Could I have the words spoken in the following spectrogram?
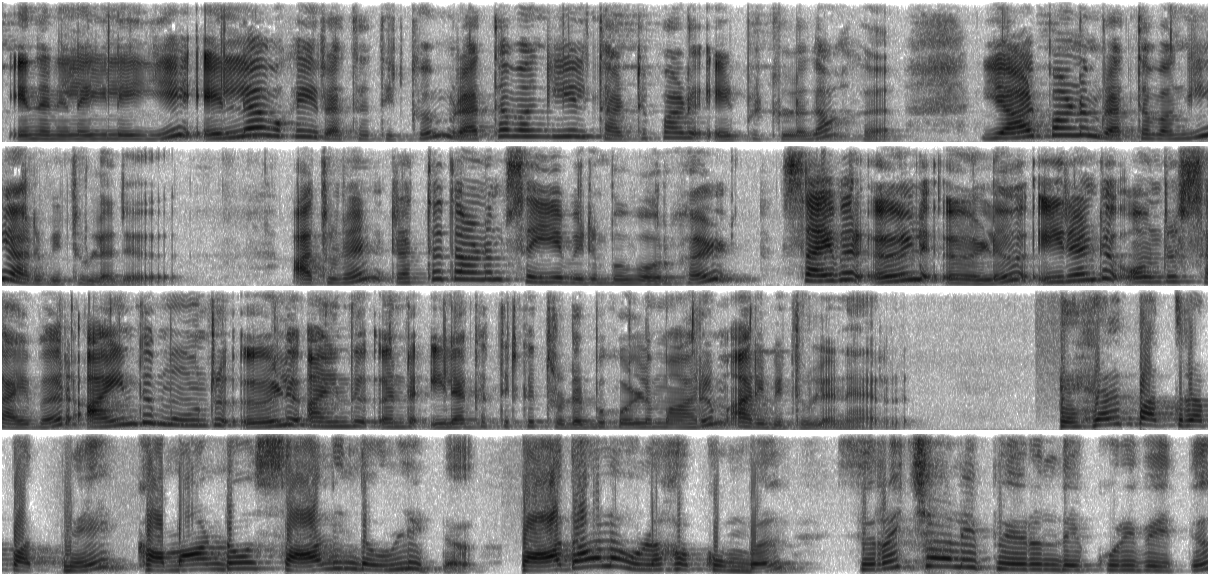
இந்த நிலையிலேயே எல்லா வகை இரத்தத்திற்கும் இரத்த வங்கியில் தட்டுப்பாடு ஏற்பட்டுள்ளதாக யாழ்ப்பாணம் இரத்த வங்கி அறிவித்துள்ளது. அத்துடன் இரத்த தானம் செய்ய விரும்புவோர்கள் சைபர் ஏழு ஏழு இரண்டு ஒன்று சைபர் ஐந்து மூன்று ஏழு ஐந்து என்ற இலக்கத்திற்கு தொடர்பு கொள்ளுமாறும் அறிவித்துள்ளனர். ஹெஹல் பத்ர பத்மே கமாண்டோ சாலிந்த உள்ளிட்ட பாதாள உலக கும்பல் சிறைச்சாலை பேருந்தை குறிவைத்து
